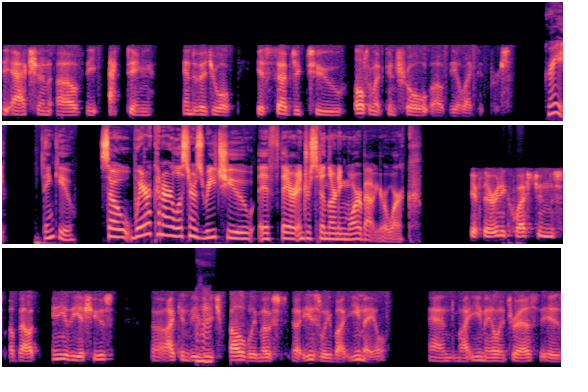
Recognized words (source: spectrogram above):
the action of the acting individual is subject to ultimate control of the elected person. Great. Thank you. So, where can our listeners reach you if they're interested in learning more about your work? If there are any questions about any of the issues, uh, I can be mm-hmm. reached probably most uh, easily by email. And my email address is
